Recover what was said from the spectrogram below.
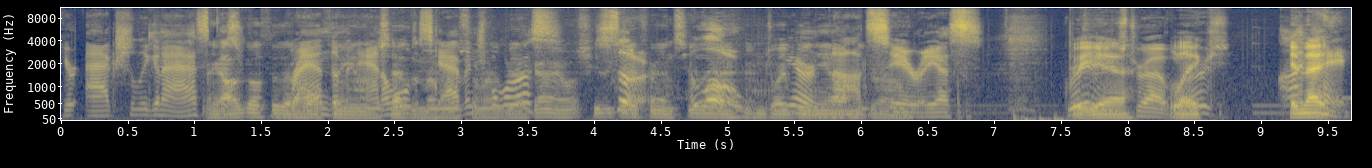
You're actually gonna ask like, this I'll go through random whole thing animal to scavenge for us? Right, well, she's Sir, a friend. See hello. Enjoy You're not serious. Greetings, yeah, travelers. Like, in that Hank,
